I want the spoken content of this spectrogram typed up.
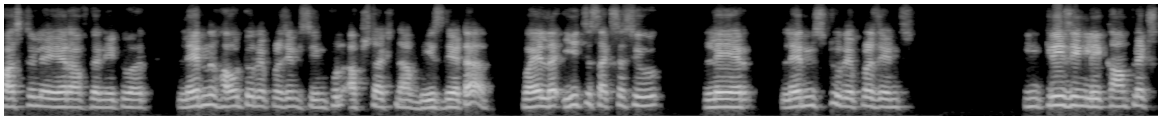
first layer of the network learn how to represent simple abstraction of these data, while the each successive layer learns to represent increasingly complex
